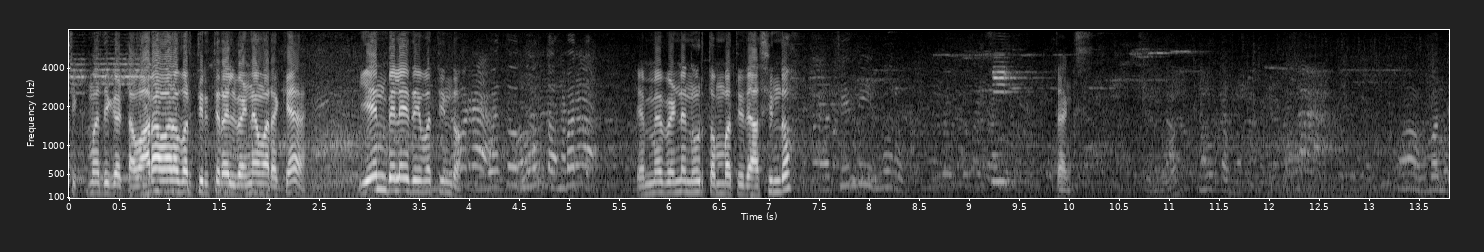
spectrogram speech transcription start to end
ಚಿಕ್ಕಮದಿಘಟ್ಟ. ವಾರ ವಾರ ಬರ್ತಿರ್ತೀರ ಇಲ್ಲಿ ಬೆಣ್ಣೆ ಮಾರಕ್ಕೆ? ಏನು ಬೆಲೆ ಇದೆ ಇವತ್ತಿಂದು? ಇವತ್ತು ಎಮ್ಮೆ ಬೆಣ್ಣೆ ನೂರ ತೊಂಬತ್ತಿದೆ ಹಸಿಂದು? ಥ್ಯಾಂಕ್ಸ್ ಓ ಬಂದು.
